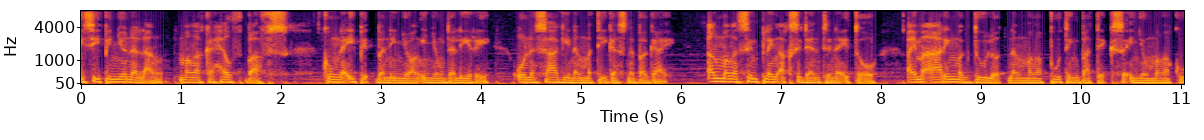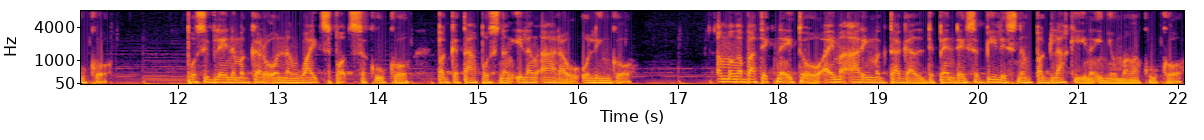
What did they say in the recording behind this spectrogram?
Isipin nyo na lang, mga ka-health buffs, kung naipit ba ninyo ang inyong daliri o nasagi ng matigas na bagay. Ang mga simpleng aksidente na ito ay maaring magdulot ng mga puting batik sa inyong mga kuko. Posible na magkaroon ng white spots sa kuko pagkatapos ng ilang araw o linggo. Ang mga batik na ito ay maaring magtagal depende sa bilis ng paglaki ng inyong mga kuko.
